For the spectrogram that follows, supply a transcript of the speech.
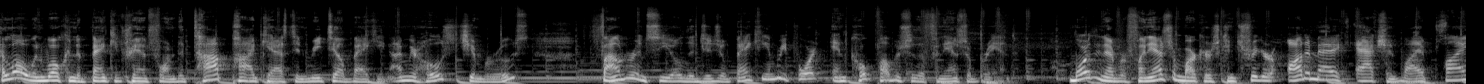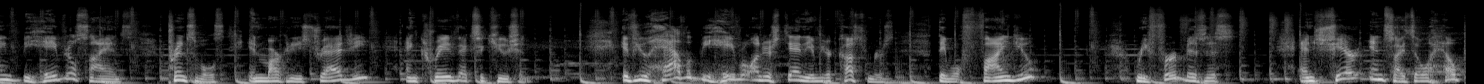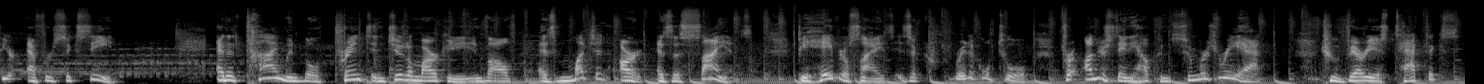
Hello and welcome to Banking Transform, the top podcast in retail banking. I'm your host, Jim Marous, founder and CEO of the Digital Banking Report and co publisher of the Financial Brand. More than ever, financial marketers can trigger automatic action by applying behavioral science principles in marketing strategy and creative execution. If you have a behavioral understanding of your customers, they will find you, refer business, and share insights that will help your efforts succeed. At a time when both print and digital marketing involve as much an art as a science, behavioral science is a critical tool for understanding how consumers react to various tactics,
